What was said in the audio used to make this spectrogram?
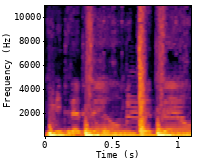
me the deal, me the deal.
